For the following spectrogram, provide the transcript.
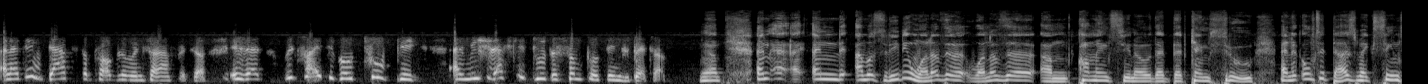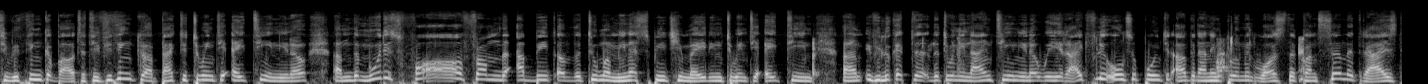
And I think that's the problem in South Africa, is that we try to go too big and we should actually do the simple things better. Yeah, and uh, and I was reading one of the one of the um, comments, you know, that, that came through, and it also does make sense if you think about it. If you think uh, back to 2018, you know, um, the mood is far from the upbeat of the Thuma Mina speech he made in 2018. Um, if you look at the, the, 2019, you know, we rightfully also pointed out that unemployment was the concern that rised,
